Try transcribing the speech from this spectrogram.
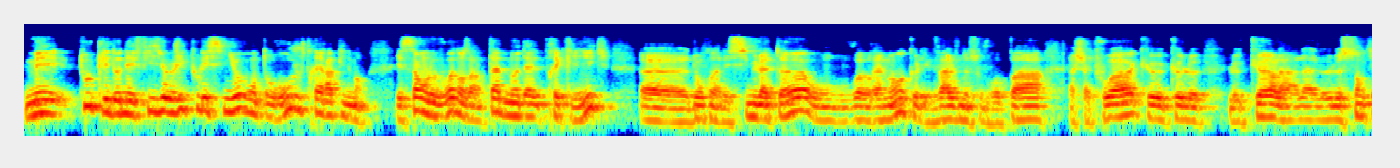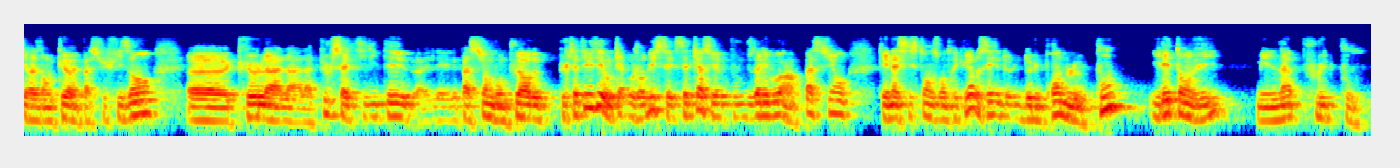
mais toutes les données physiologiques, tous les signaux vont au rouge très rapidement. Et ça, on le voit dans un tas de modèles précliniques. Euh, donc, on a des simulateurs où on voit vraiment que les valves ne s'ouvrent pas à chaque fois, que, le, cœur, le, sang qui reste dans le cœur n'est pas suffisant, euh, que la, pulsatilité, les, patients vont plus avoir de pulsatilité. Aujourd'hui, c'est le cas. Vous allez voir un patient qui a une assistance ventriculaire, vous essayez de lui prendre le pouls, il est en vie, mais il n'a plus de pouls.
